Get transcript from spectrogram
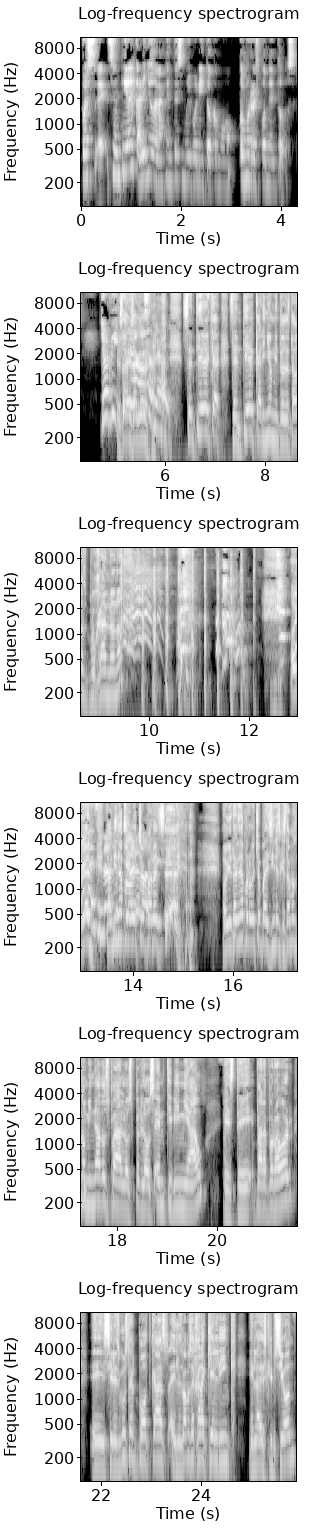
pues, eh, sentir el cariño de la gente. Es muy bonito como, como responden todos. Jordi, ¿qué sentir, el, sentir el cariño mientras estamos empujando, ¿no? Oigan, también aprovecho para decir, Oye, también aprovecho para decirles que estamos nominados para los, los MTV Miau este, para por favor, eh, si les gusta el podcast, eh, les vamos a dejar aquí el link en la descripción.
